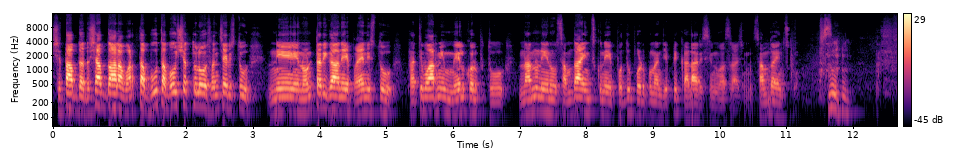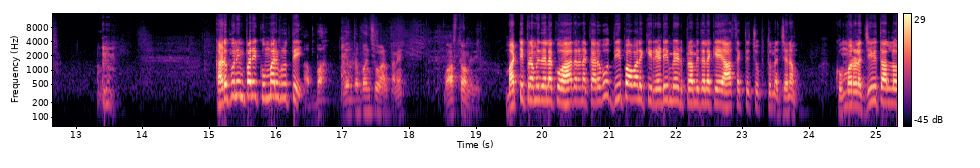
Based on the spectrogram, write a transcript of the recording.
శతాబ్ద దశాబ్దాల వర్త భూత భవిష్యత్తులో సంచరిస్తూ నేనొంటరిగానే పయనిస్తూ ప్రతి వారిని మేల్కొల్పుతూ నన్ను నేను సముదాయించుకునే పొద్దు పొడుపునని చెప్పి కడారి శ్రీనివాసరాజు సముదాయించుకో. కడుపు నింపని కుమ్మరి వృత్తి. అబ్బా ఎంత మంచి వార్తనే. వాస్తవం ఇది. మట్టి ప్రమిదలకు ఆదరణ కరువు దీపావళికి రెడీమేడ్ ప్రమిదలకే ఆసక్తి చూపుతున్న జనం. కుమ్మరుల జీవితాల్లో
